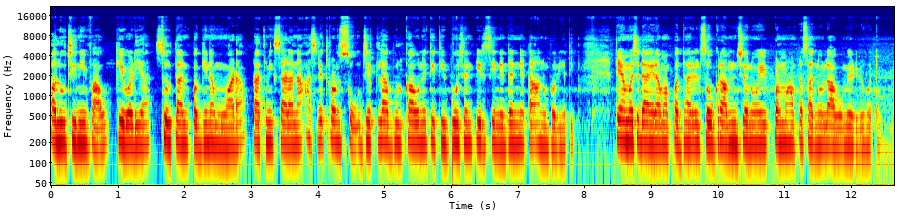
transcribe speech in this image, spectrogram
અલુચીની વાવ, કેવડિયા, સુલતાન પગીના મુવાડા, પ્રાથમિક શાળાના આશરે ત્રણસો જેટલા ભૂલકાઓને તિથિ, ભોજન, પીરસીને ધન્યતા અનુભવી હતી. તેમજ ડાયરામાં પધારેલ સૌ ગ્રામજનોએ પણ મહાપ્રસાદનો લાભો મેળવ્યો હતો.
